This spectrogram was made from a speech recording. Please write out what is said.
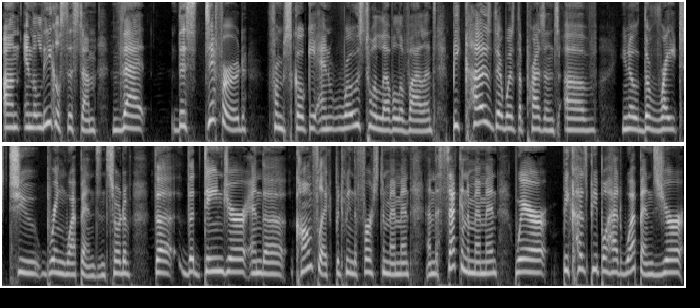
um, in the legal system. That this differed from Skokie and rose to a level of violence because there was the presence of you know the right to bring weapons and sort of the the danger and the conflict between the first amendment and the second amendment where because people had weapons you're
